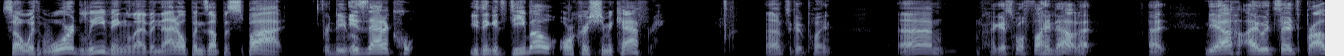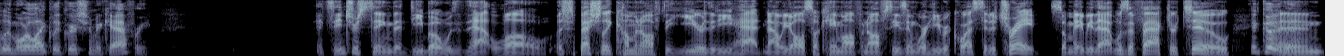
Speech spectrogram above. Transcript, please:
So with Ward leaving, Levin, that opens up a spot for Deebo. Is that a? You think it's Deebo or Christian McCaffrey? That's a good point. Um, I guess we'll find out. I, I, yeah, I would say it's probably more likely Christian McCaffrey. It's interesting that Deebo was that low, especially coming off the year that he had. Now he also came off an offseason where he requested a trade. So maybe that was a factor too. It could have been.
